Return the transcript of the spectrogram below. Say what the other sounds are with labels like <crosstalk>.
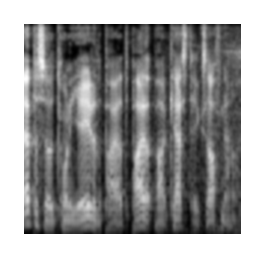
Episode 28 of the Pilot to Pilot podcast takes off now.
